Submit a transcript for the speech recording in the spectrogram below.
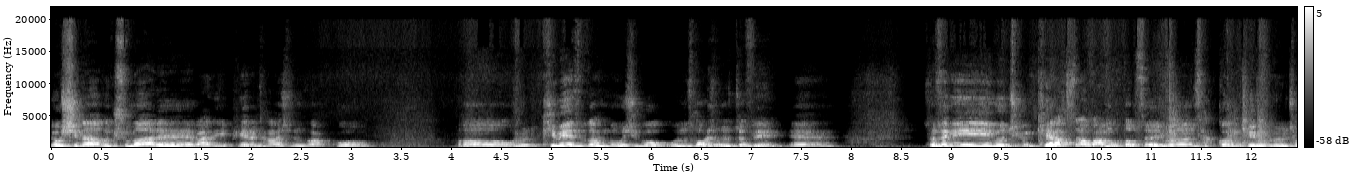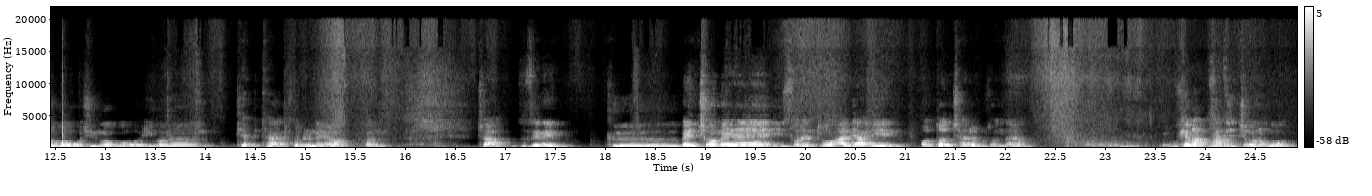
역시나 그 주말에 많이 피해를 당하시는 것 같고, 어, 오늘 또 김해에서도 한 번 오시고, 오늘 서울에서 오셨죠, 선생님? 예. 선생님은 지금 계약서하고 아무것도 없어요. 이거는 사건 개요를 적어 오신 거고, 이거는 캐피탈 서류네요. 그럼, 자, 선생님. 그, 맨 처음에 이 소렌토 알이 아닌 어떤 차를 보셨나요? 혹시 소나타. 사진 찍어놓은 거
